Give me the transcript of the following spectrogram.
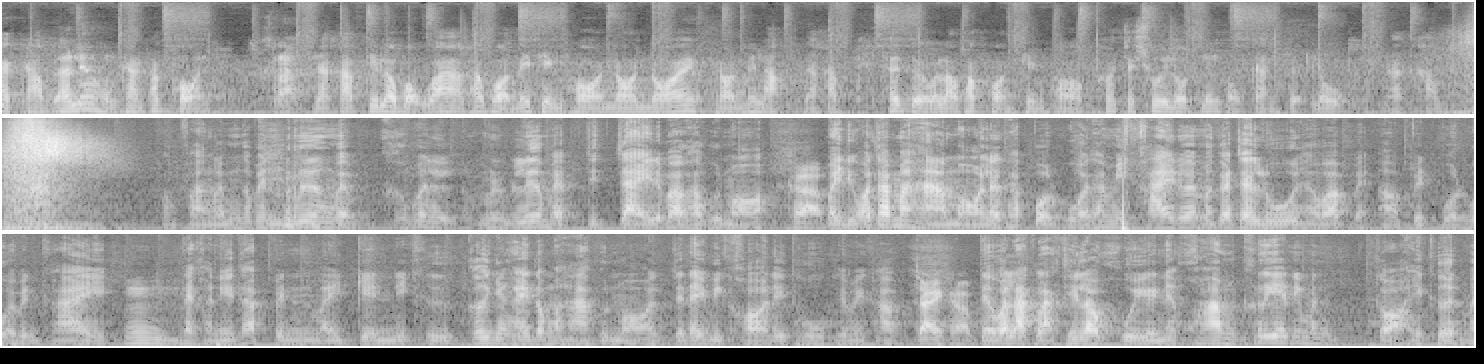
นะครับ แล้วเรื่องของการพักผ่อน ครับ นะครับที่เราบอกว่าพักผ่อนไม่เพียงพอนอนน้อย นอนไม่หลับนะครับถ้าเกิดว่าเราพักผ่อนเพียงพอก็จะช่วยลดเรื่องของการเกิดโรคนะครับ ฟังฟังแล้วมันก็เป็นเรื่องแบบคือมันมันเรื่องแบบจิตใจหรือเปล่าครับคุณหมอครับ หมายถึงว่าถ้ามาหาหมอแล้วถ้าปวดหัวถ้ามีไข้ด้วยมันก็จะรู้นะครับว่าเอาเป็นปวดหัวเป็นไข้ อืมแต่ครั้นี้ถ้าเป็นไมเกรนนี่คือ ก็ยังไงต้องมาหาคุณหมอจะได้วิเคราะห์ได้ถูกใช่ไหมครับ ใช่ครับ แต่ว่าหลักๆที่เราคุยกันเนี่ยความเครียดนี่มัน ก่อให้เกิดไม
